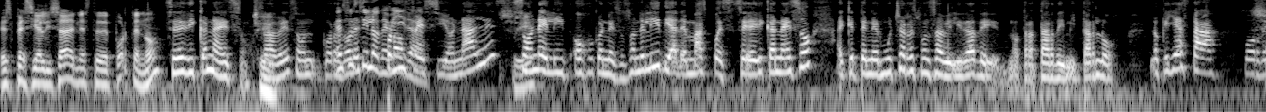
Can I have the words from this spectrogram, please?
especializada en este deporte, ¿no? Se dedican a eso, Sí. ¿sabes? Son corredores estilo de vida. profesionales, Sí. son elite, ojo con eso, son elite y además pues se dedican a eso. Hay que tener mucha responsabilidad de no tratar de imitarlo, lo que ya está por Sí,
